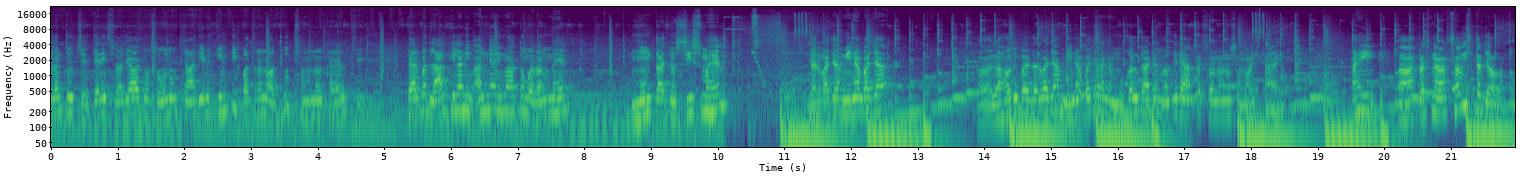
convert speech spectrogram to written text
અલંકૃત છે. તેની સજાવટમાં સોનું, ચાંદી અને કિંમતી પથ્થરનો અદ્ભુત સમન્વય થયેલ છે. ત્યારબાદ લાલ કિલ્લાની અન્ય ઇમારતોમાં રંગમહેલ મુમતાજનો શીશ મહેલ, દરવાજા મીના બજાર લાહોરી દરવાજા, મીના બજાર અને મુઘલ ગાર્ડન વગેરે આકર્ષણોનો સમાવેશ થાય અહીં આ પ્રશ્ન સવિસ્તર જવાબ આપો.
